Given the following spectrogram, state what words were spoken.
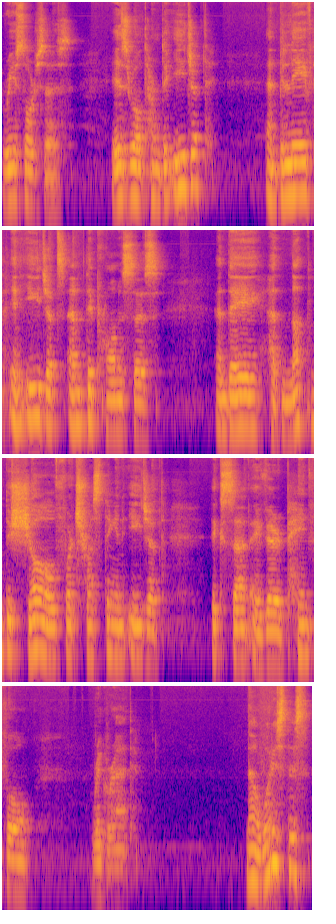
resources, Israel turned to Egypt and believed in Egypt's empty promises, and they had nothing to show for trusting in Egypt except a very painful regret. Now, what is this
